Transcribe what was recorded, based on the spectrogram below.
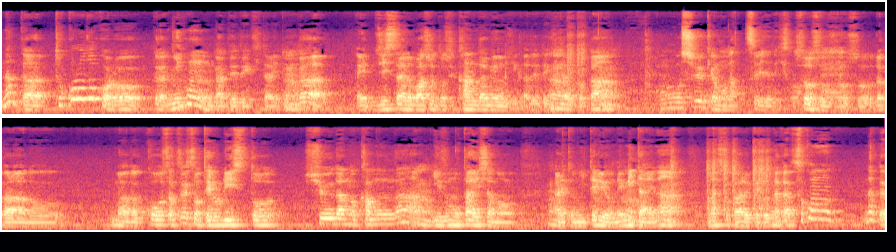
なんかところどころだから日本が出てきたりとか、え実際の場所として神田明神が出てきたりとか、今後宗教もがっつり出てきそうそうそうそうそう。だからあの、まあ、考察でそのテロリスト集団の家紋がうん。出雲大社のうん。あれと似てるよねみたいうん。な話とかあるけどだからそこのなんか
